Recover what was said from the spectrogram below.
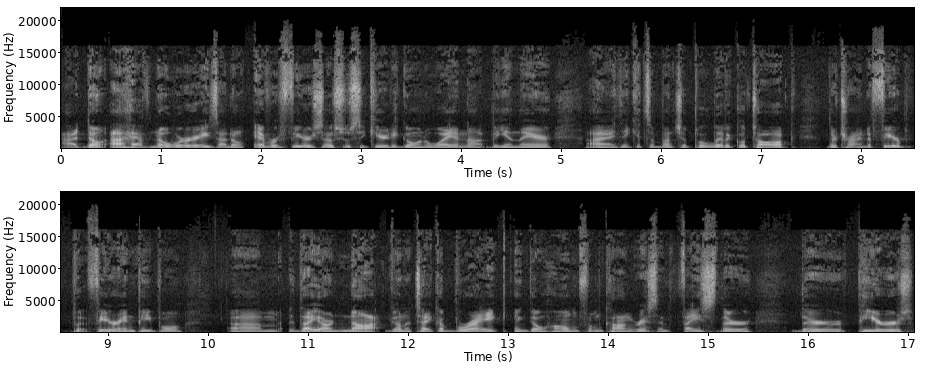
I don't I have no worries. I don't ever fear social security going away and not being there. I think it's a bunch of political talk. They're trying to fear put fear in people. Um, they are not going to take a break and go home from Congress and face their their peers,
